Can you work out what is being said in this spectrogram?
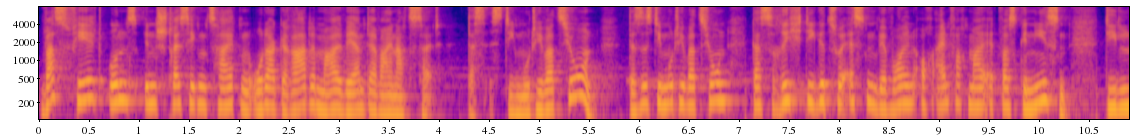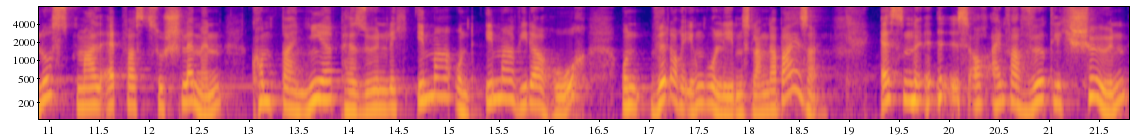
was fehlt uns in stressigen Zeiten oder gerade mal während der Weihnachtszeit? Das ist die Motivation. Das ist die Motivation, das Richtige zu essen. Wir wollen auch einfach mal etwas genießen. Die Lust, mal etwas zu schlemmen, kommt bei mir persönlich immer und immer wieder hoch und wird auch irgendwo lebenslang dabei sein. Essen ist auch einfach wirklich schön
